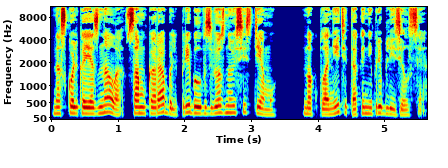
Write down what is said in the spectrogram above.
Насколько я знала, сам корабль прибыл в звездную систему, но к планете так и не приблизился.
